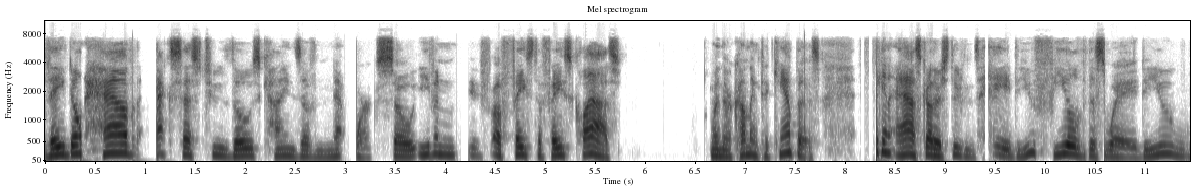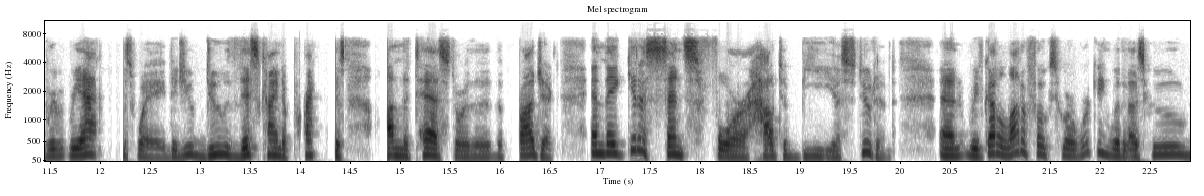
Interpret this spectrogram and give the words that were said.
they don't have access to those kinds of networks. So even if a face-to-face class when they're coming to campus, they can ask other students, hey, do you feel this way? Do you re- react this way? Did you do this kind of practice on the test or the, the project? And they get a sense for how to be a student. And we've got a lot of folks who are working with us who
